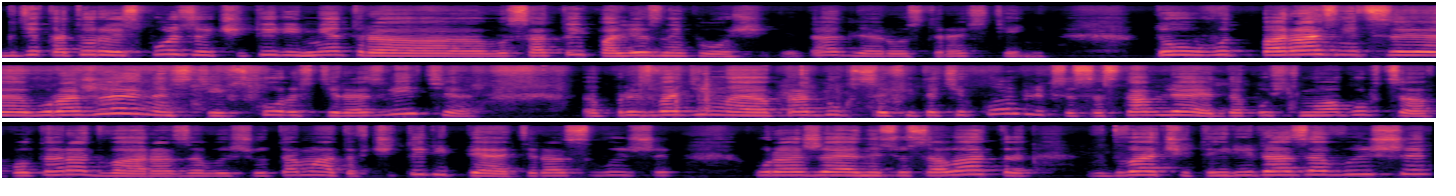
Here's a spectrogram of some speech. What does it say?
где, которые используют 4 метра высоты полезной площади да, для роста растений, то вот по разнице в урожайности и в скорости развития э, производимая продукция фитотехкомплекса составляет, допустим, у огурца в полтора-два раза выше, у томатов в 4-5 раз выше, урожайность у салата в 2-4 раза выше,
